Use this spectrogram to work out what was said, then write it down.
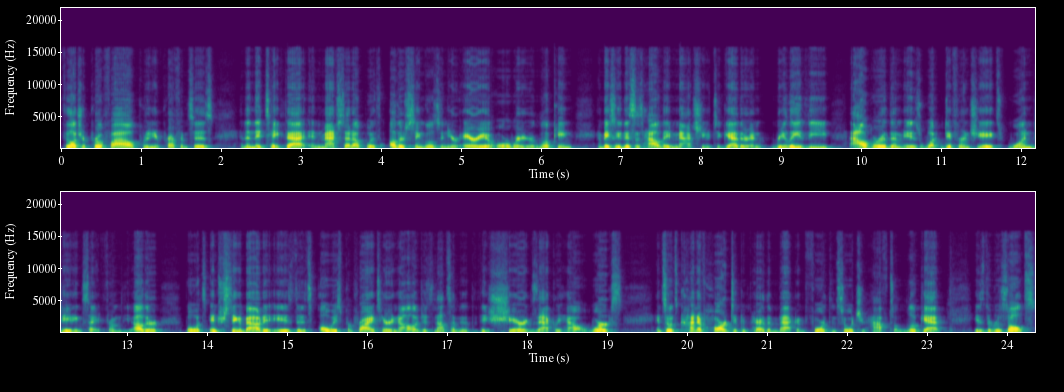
fill out your profile, put in your preferences, and then they take that and match that up with other singles in your area or where you're looking. And basically this is how they match you together. And really the algorithm is what differentiates one dating site from the other. But what's interesting about it is that it's always proprietary knowledge. It's not something that they share exactly how it works. And so it's kind of hard to compare them back and forth. And so what you have to look at is the results.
